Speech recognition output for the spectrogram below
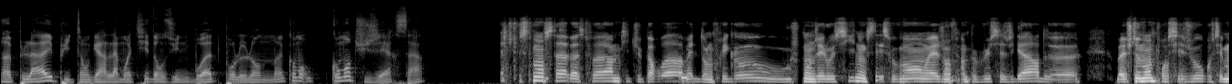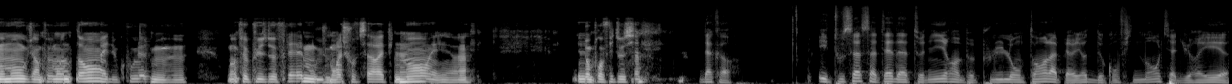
un plat et puis tu en gardes la moitié dans une boîte pour le lendemain? Comment, comment tu gères ça? Je souvent ça, bah, soit un petit tupperware à mettre dans le frigo ou je congèle aussi, donc c'est souvent, ouais, j'en fais un peu plus et je garde, euh, bah, justement pour ces jours ou ces moments où j'ai un peu moins de temps et du coup je me ou un peu plus de flemme ou je me réchauffe ça rapidement et, euh, j'en profite aussi. D'accord. Et tout ça, ça t'aide à tenir un peu plus longtemps la période de confinement qui a duré euh,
